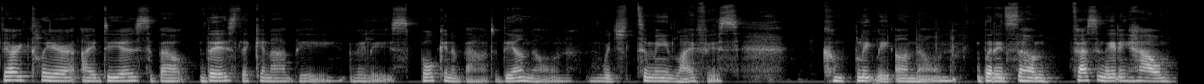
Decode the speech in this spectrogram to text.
very clear ideas about this that cannot be really spoken about, the unknown, which to me, life is completely unknown. But it's um, fascinating how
